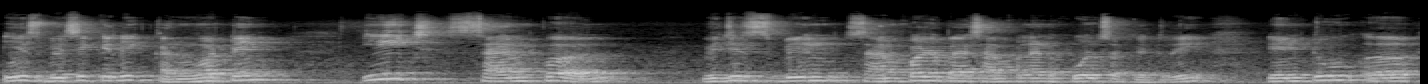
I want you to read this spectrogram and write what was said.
is basically converting each sample which is being sampled by sample and hold circuitry into a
